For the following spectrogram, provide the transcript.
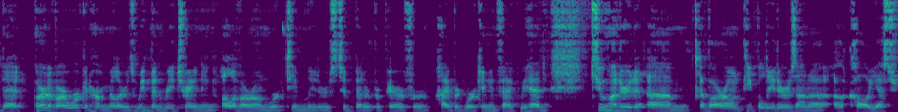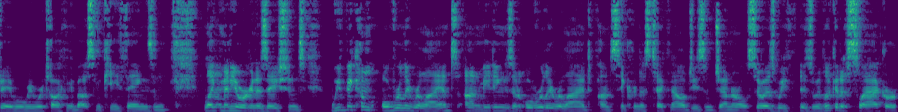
that part of our work at Herman Miller is we've been retraining all of our own work team leaders to better prepare for hybrid working. In fact, we had 200 um, of our own people leaders on a, a, call yesterday where we were talking about some key things. And like many organizations, we've become overly reliant on meetings and overly reliant upon synchronous technologies in general. So as we as we look at a Slack or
